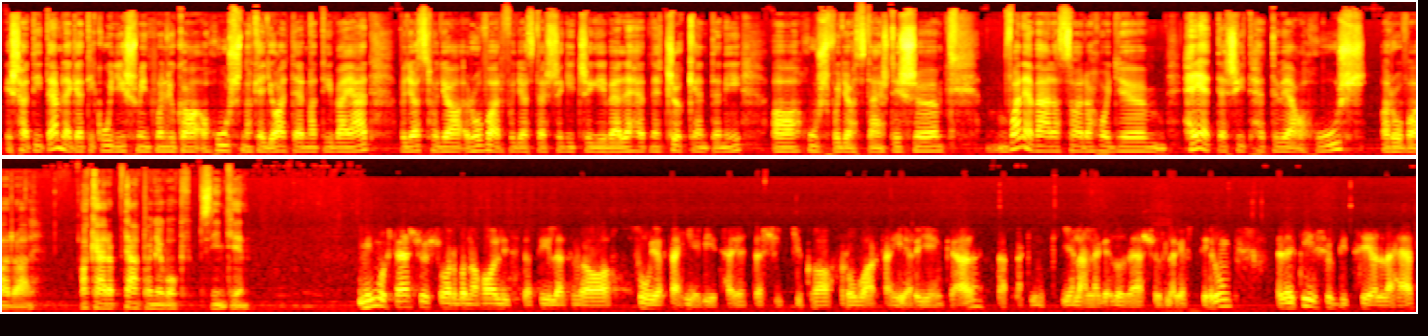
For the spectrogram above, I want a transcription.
és hát itt emlegetik úgy is, mint mondjuk a, a húsnak egy alternatíváját, vagy azt, hogy a rovarfogyasztás segítségével lehetne csökkenteni a húsfogyasztást, és ö, van-e válasz arra, hogy helyettesíthet elérhető-e a hús a rovarral, akár a tápanyagok szintjén? Mi most elsősorban a hallisztet, illetve a szója fehérjét helyettesítjük a rovar fehérjénkkel, tehát nekünk jelenleg ez az elsődleges célunk. Ez egy későbbi cél lehet,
